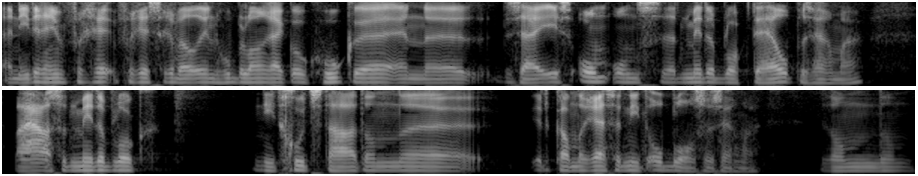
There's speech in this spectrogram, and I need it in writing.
En iedereen vergist zich wel in hoe belangrijk ook hoeken en zij is om ons het middenblok te helpen, zeg maar. Maar ja, als het middenblok niet goed staat, dan kan de rest het niet oplossen, zeg maar. Dus dan, dan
